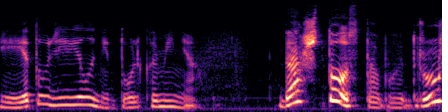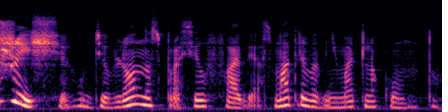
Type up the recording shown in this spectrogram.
И это удивило не только меня. «Да что с тобой, дружище?» – удивленно спросил Фаби, осматривая внимательно комнату.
